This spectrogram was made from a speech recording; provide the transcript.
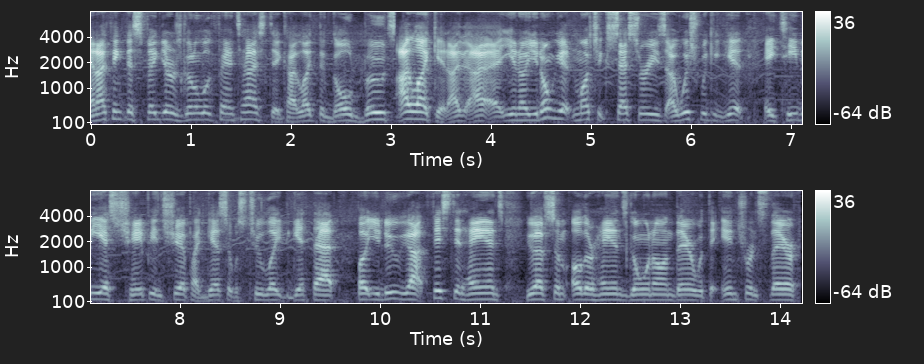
and I think this figure is going to look fantastic. I like the gold boots. I like it. I, I, You know, you don't get much accessories. I wish we could get a TBS championship. I guess it was too late to get that, but you do got fisted hands. You have some other hands going on there with the entrance there.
